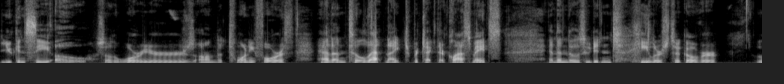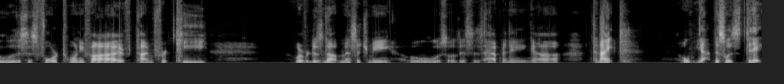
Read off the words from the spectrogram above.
you can see, oh, so the Warriors on the 24th had until that night to protect their classmates. And then those who didn't, healers took over. Ooh, this is 425, time for tea. Whoever does not message me. Ooh, so this is happening uh, tonight. Oh, yeah, this was today,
